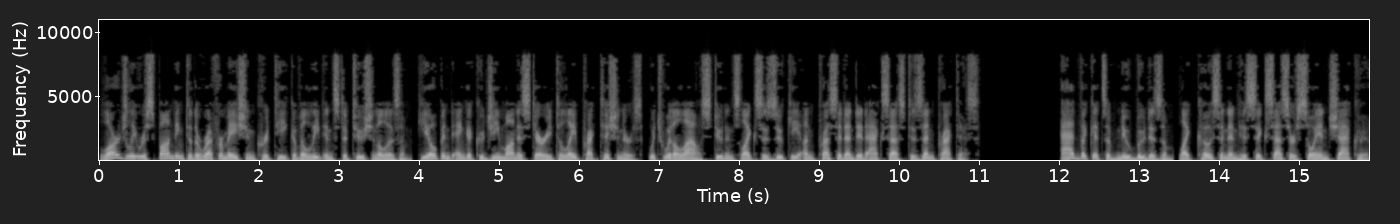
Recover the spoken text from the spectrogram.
Largely responding to the Reformation critique of elite institutionalism, he opened Engakuji Monastery to lay practitioners, which would allow students like Suzuki unprecedented access to Zen practice. Advocates of New Buddhism, like Kosen and his successor Soyen Shaku,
